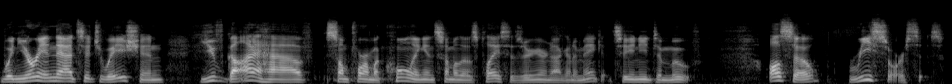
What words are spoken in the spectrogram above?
when you're in that situation, you've got to have some form of cooling in some of those places, or you're not going to make it. So you need to move. Also, resources,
